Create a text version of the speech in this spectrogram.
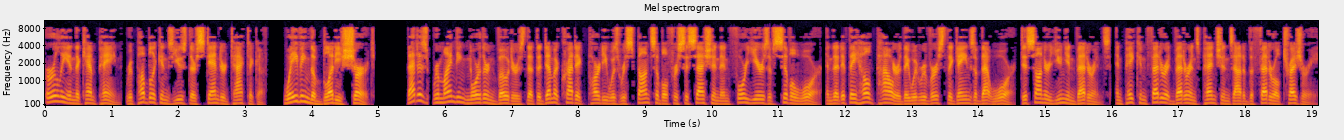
Early in the campaign, Republicans used their standard tactic of waving the bloody shirt. That is, reminding Northern voters that the Democratic Party was responsible for secession and four years of civil war, and that if they held power they would reverse the gains of that war, dishonor Union veterans, and pay Confederate veterans pensions out of the federal treasury.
